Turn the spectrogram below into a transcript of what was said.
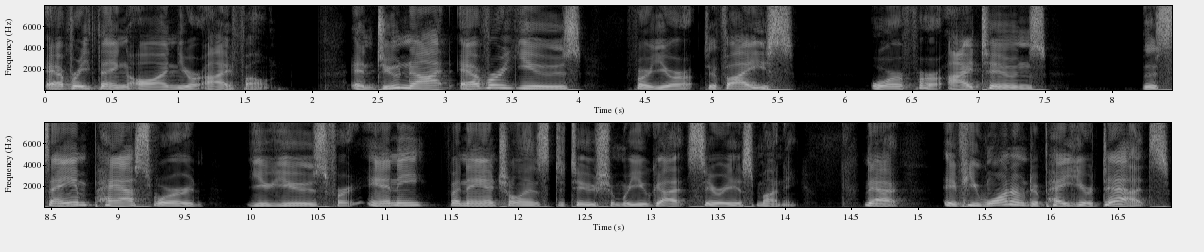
everything on your iPhone. And do not ever use for your device or for iTunes the same password you use for any financial institution where you got serious money. Now, if you want them to pay your debts,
